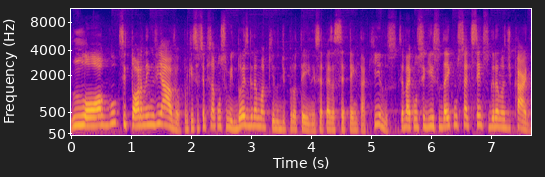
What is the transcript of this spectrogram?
Logo, se torna inviável, porque se você precisar consumir 2 gramas quilo de proteína e você pesa 70 quilos, você vai conseguir isso daí com 700 gramas de carne,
